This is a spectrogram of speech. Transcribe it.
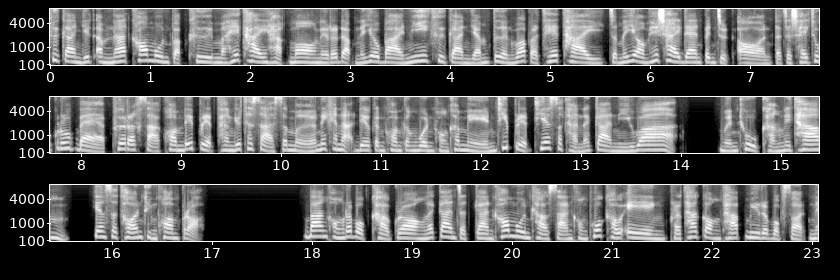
คือการยึดอำนาจข้อมูลกลับคืนมาให้ไทยหากมองในระดับนโยบายนี่คือการย้ำเตือนว่าประเทศไทย จะไม่ยอมให้ชายแดนเป็นจุดอ่อน แต่จะใช้ทุกรูปแบบเพื่อรักษาความได้เปรียบทางยุทธศาสตร์เสมอในขณะเดียวกันความกังวลของเขมรที่เปรียบเทียบสถานการณ์นี้ว่า เหมือนถูกขังในถ้ำยังสะท้อนถึงความเปราะบางของระบบข่าวกรองและการจัดการข้อมูลข่าวสารของพวกเขาเอง เพราะถ้ากองทัพมีระบบสอดแน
